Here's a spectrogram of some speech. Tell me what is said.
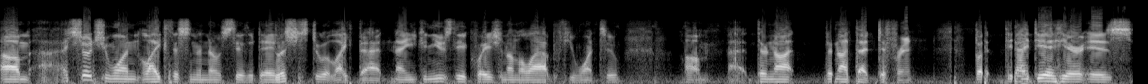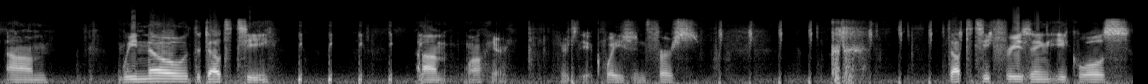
Um, I showed you one like this in the notes the other day. Let's just do it like that. Now you can use the equation on the lab if you want to. Um, uh, they're not they're not that different. But the idea here is um, we know the delta t. Um, well, here, here's the equation first. delta t freezing equals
